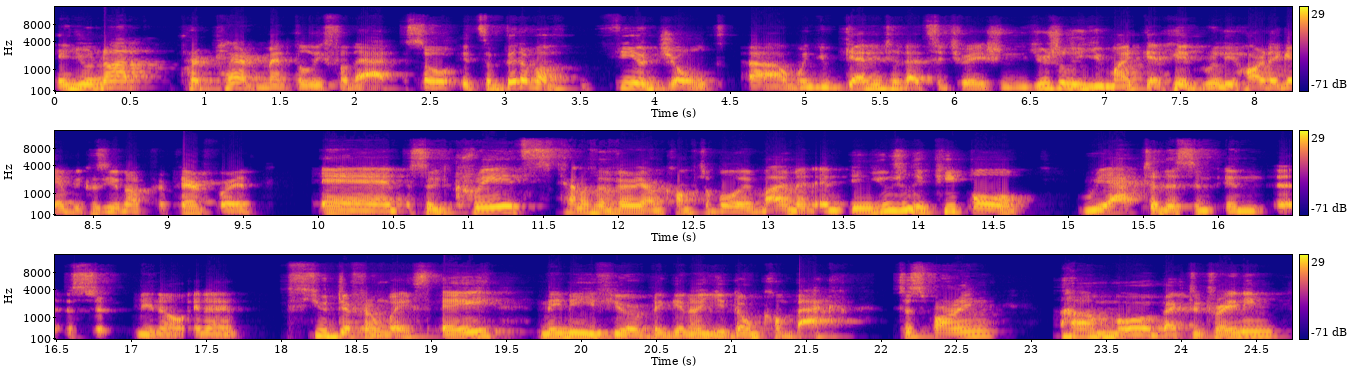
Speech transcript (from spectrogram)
and you're not prepared mentally for that. So it's a bit of a fear jolt uh, when you get into that situation. Usually you might get hit really hard again because you're not prepared for it. And so it creates kind of a very uncomfortable environment. And, and usually people react to this in, in a, you know, in a few different ways. A, maybe if you're a beginner, you don't come back to sparring um, or back to training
